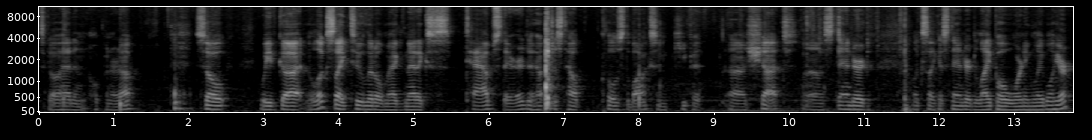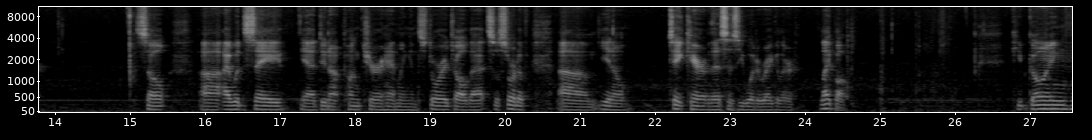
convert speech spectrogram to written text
let's go ahead and open it up. So we've got, it looks like two little magnetic tabs there to help, just help close the box and keep it uh, shut. Uh, standard, looks like a standard LiPo warning label here. So uh, I would say, yeah, do not puncture, handling and storage, all that. So sort of, um, you know, take care of this as you would a regular LiPo. Keep going.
